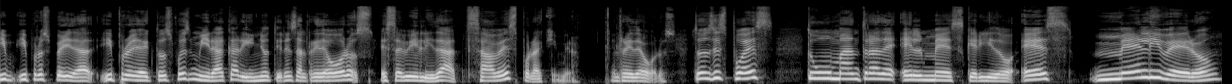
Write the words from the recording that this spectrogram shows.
y, prosperidad y proyectos, pues mira, cariño, tienes al rey de oros, estabilidad, ¿sabes? Por aquí, mira el rey de oros. Entonces, pues, tu mantra de el mes, querido, es me libero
